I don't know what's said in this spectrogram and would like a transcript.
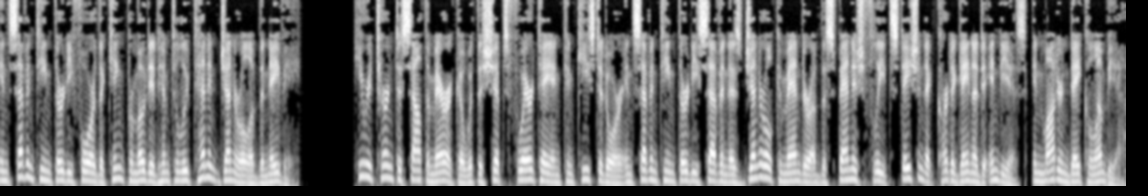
in 1734 the king promoted him to lieutenant general of the navy. He returned to South America with the ships Fuerte and Conquistador in 1737 as general commander of the Spanish fleet stationed at Cartagena de Indias, in modern-day Colombia.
